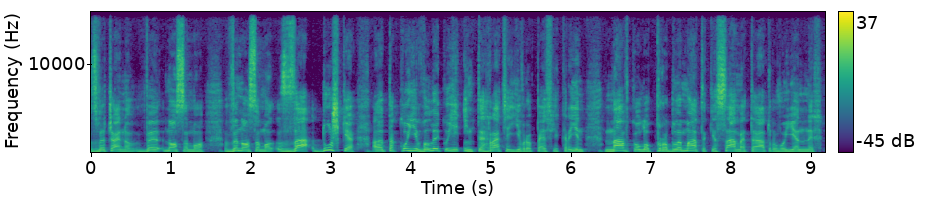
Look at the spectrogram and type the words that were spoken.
звичайно виносимо, виносимо за дужки, але такої великої інтеграції європейських країн навколо проблематики саме театру воєнних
